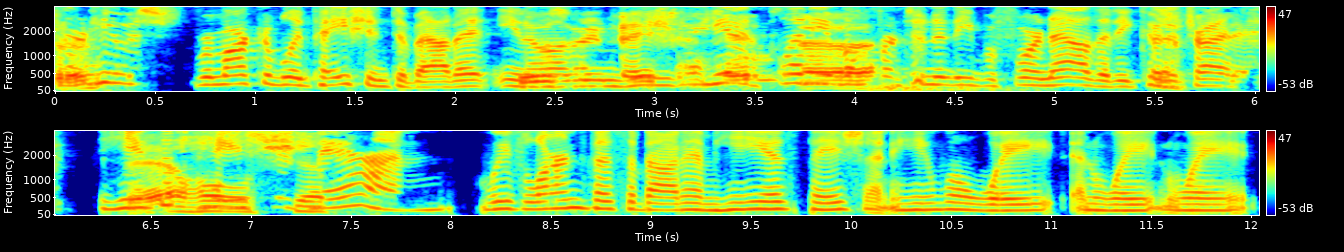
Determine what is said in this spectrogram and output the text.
considered, he was remarkably patient about it. You He know, I mean, he, he had and, plenty of uh, opportunity before now that he could have tried it. He's Yeah. a patient ship. man. We've learned this about him. He is patient. He will wait and wait and wait.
